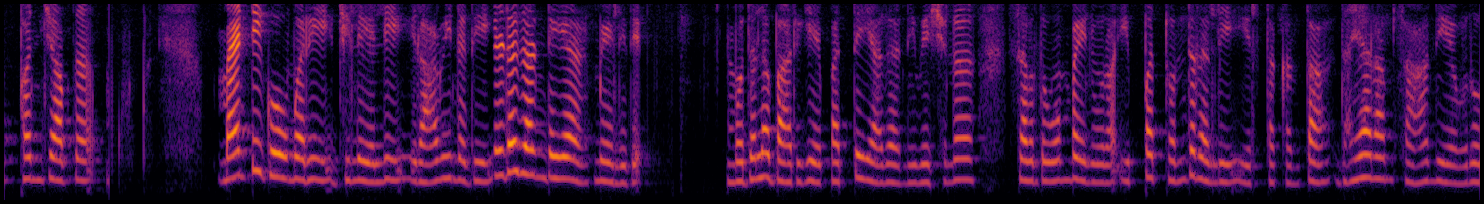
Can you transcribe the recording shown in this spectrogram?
ಪಂಜಾಬ್ನ ಮ್ಯಾಂಟಿಗೋಮರಿ ಜಿಲ್ಲೆಯಲ್ಲಿ ರಾವಿ ನದಿ ಎಡದಂಡೆಯ ಮೇಲಿದೆ. ಮೊದಲ ಬಾರಿಗೆ ಪತ್ತೆಯಾದ ನಿವೇಶನ ಸಾವಿರದ ಒಂಬೈನೂರ ಇಪ್ಪತ್ತೊಂದರಲ್ಲಿ ಇರತಕ್ಕಂಥ ದಯಾರಾಮ್ ಸಹಾನಿಯವರು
